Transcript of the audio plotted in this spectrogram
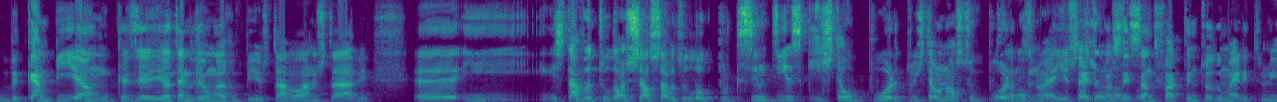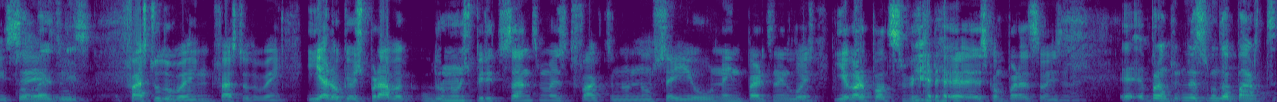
de campeão, quer dizer, eu até me deu um arrepio, estava lá no estádio uh, e, e, estava tudo aos céus, estava tudo louco, porque sentia-se que isto é o Porto, isto é o nosso Porto, é o nosso não é? E o Sérgio é Conceição de facto tem todo o mérito nisso. Todo o é, mérito nisso. Faz tudo bem, faz tudo bem. E era o que eu esperava do Nuno Espírito Santo, mas de facto não, não saiu nem de perto nem de longe, e agora pode-se ver as comparações, não é? Eh, pronto, na segunda parte,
